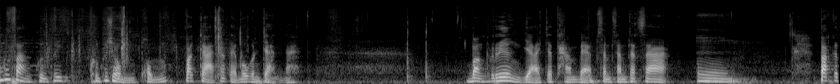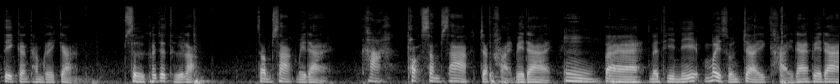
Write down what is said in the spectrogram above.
คุณผู้ฟังคุณผู้คุณผู้ชม ผมประกาศตั้งแต่เมื่อวันจันทร์นะ บางเรื่องอยากจะทำแบบซ้ำๆซากอืมๆปกติการทำรายการสื่อเขาจะถือหลักซ้ำซากไม่ได้ค่ะเพราะซ้ำซากจะขายไม่ได้อืมแต่นาทีนี้ไม่สนใจขายได้ไม่ได้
